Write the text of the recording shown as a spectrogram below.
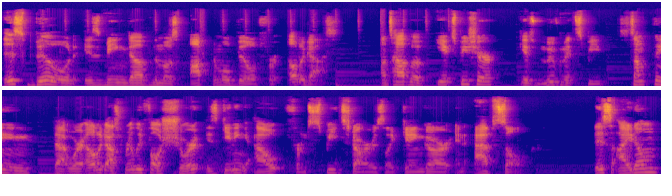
This build is being dubbed the most optimal build for Eldegoss. On top of EXP share, gives movement speed. Something that where Eldegoss really falls short is getting out from speed stars like Gengar and Absol. This item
